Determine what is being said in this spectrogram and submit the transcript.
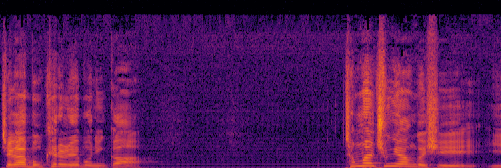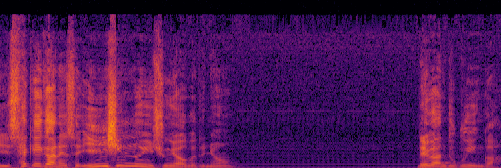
제가 목회를 해보니까 정말 중요한 것이 이 세계관에서 인식론이 중요하거든요. 내가 누구인가?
